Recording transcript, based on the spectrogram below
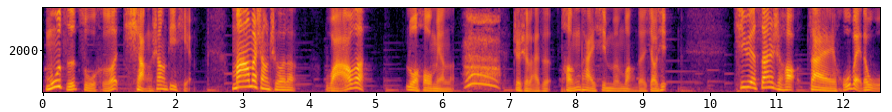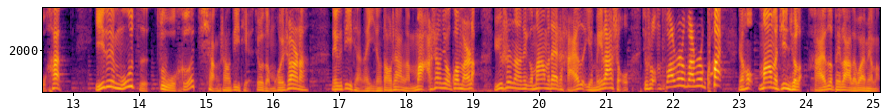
母子组合抢上地铁，妈妈上车了，娃娃落后面了。这是来自澎湃新闻网的消息。七月三十号，在湖北的武汉，一对母子组合抢上地铁，就怎么回事呢？那个地铁呢已经到站了，马上就要关门了。于是呢，那个妈妈带着孩子也没拉手，就说：“宝贝儿，宝贝儿，快！”然后妈妈进去了，孩子被落在外面了。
